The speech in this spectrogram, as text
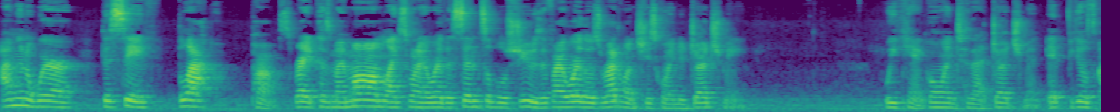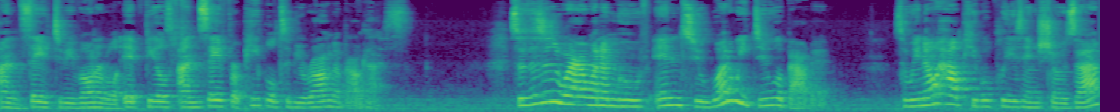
I'm gonna wear the safe black pumps, right? Because my mom likes when I wear the sensible shoes. If I wear those red ones, she's going to judge me. We can't go into that judgment. It feels unsafe to be vulnerable. It feels unsafe for people to be wrong about us. So, this is where I want to move into what do we do about it? So, we know how people pleasing shows up.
